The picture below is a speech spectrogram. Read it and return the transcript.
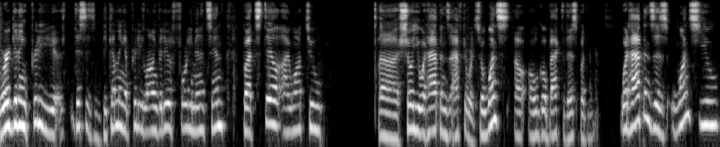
we're getting pretty this is becoming a pretty long video 40 minutes in but still I want to uh show you what happens afterwards. So once I'll, I'll go back to this but what happens is once you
